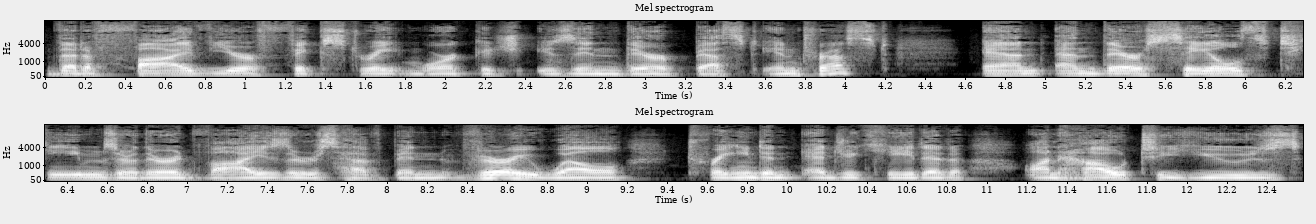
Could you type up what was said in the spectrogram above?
that a five year fixed rate mortgage is in their best interest. And, and their sales teams or their advisors have been very well trained and educated on how to use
